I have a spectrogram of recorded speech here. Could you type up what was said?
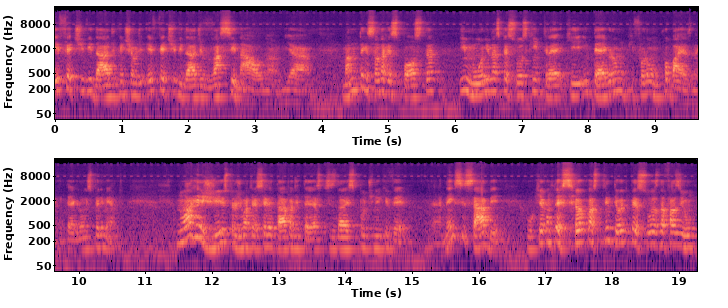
efetividade, o que a gente chama de efetividade vacinal, né? e a manutenção da resposta imune nas pessoas que, que integram, que foram cobaias, né? que integram o experimento. Não há registro de uma terceira etapa de testes da Sputnik V. Né? Nem se sabe o que aconteceu com as 38 pessoas da fase 1.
